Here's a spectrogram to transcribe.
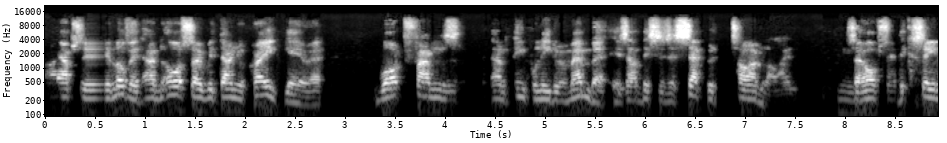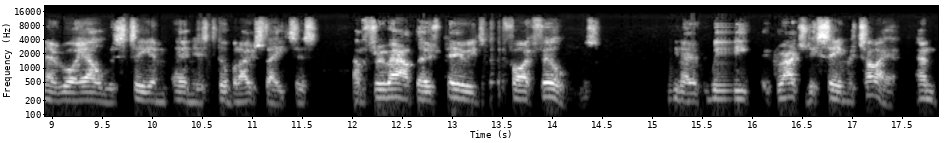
I absolutely love it. And also with Daniel Craig era, what fans and people need to remember is that this is a separate timeline. Mm. So obviously the Casino Royale was see him earn his double O status, and throughout those periods of five films, you know, we gradually see him retire. And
